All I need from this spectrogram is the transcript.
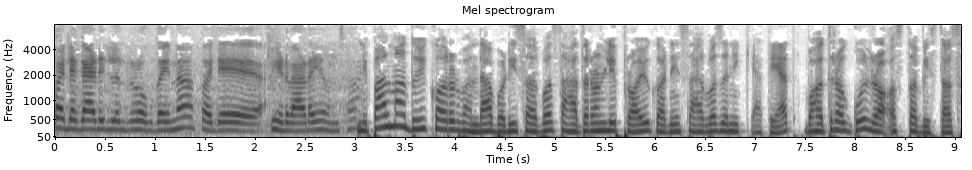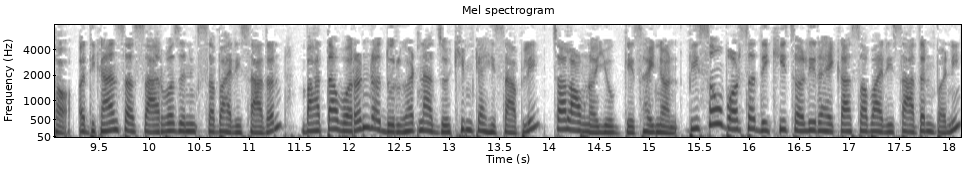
कहिले गाडीले रोक्दैन कहिले भिडभाडै हुन्छ। नेपालमा दुई करोड़ भन्दा बढ़ी सर्वसाधारणले प्रयोग गर्ने सार्वजनिक यातायात भद्र गोल र अस्तव्यस्त छ। अधिकांश सार्वजनिक सवारी साधन वातावरण र दुर्घटना जोखिमका हिसाबले चलाउन योग्य छैनन्। बीसौं वर्षदेखि चलिरहेका सवारी साधन पनि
